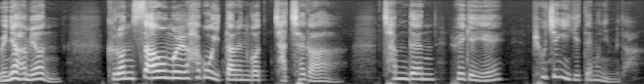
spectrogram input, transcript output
왜냐하면 그런 싸움을 하고 있다는 것 자체가 참된 회개의 표징이기 때문입니다.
